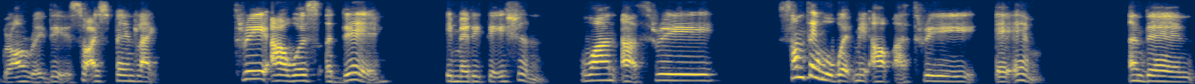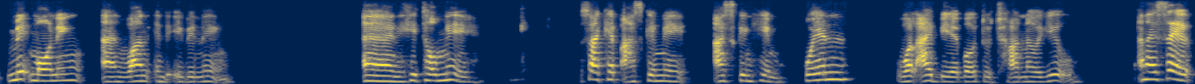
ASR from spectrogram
ground ready. So I spend like three hours a day in meditation. One at three, something will wake me up at 3 a.m. And then mid morning and one in the evening. And he told me, so I kept asking me, asking him, when will I be able to channel you? And I said,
